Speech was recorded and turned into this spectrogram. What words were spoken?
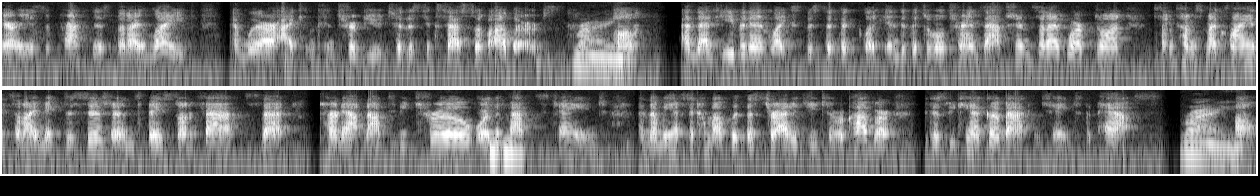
areas of practice that I like and where I can contribute to the success of others. Right. Um, and then even in like specific like individual transactions that I've worked on, sometimes my clients and I make decisions based on facts that turn out not to be true or the mm-hmm. facts change. And then we have to come up with a strategy to recover because we can't go back and change the past. Right. Um,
